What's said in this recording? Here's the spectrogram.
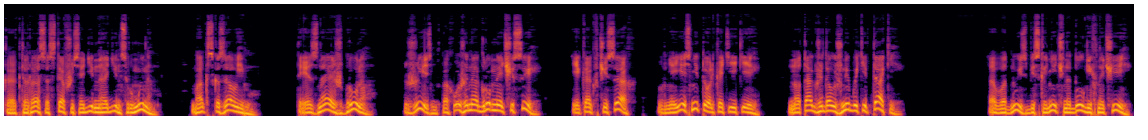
Как-то раз, оставшись один на один с румыном, Макс сказал ему, «Ты знаешь, Бруно, жизнь похожа на огромные часы, и как в часах, в ней есть не только тики, но также должны быть и таки». А в одну из бесконечно долгих ночей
